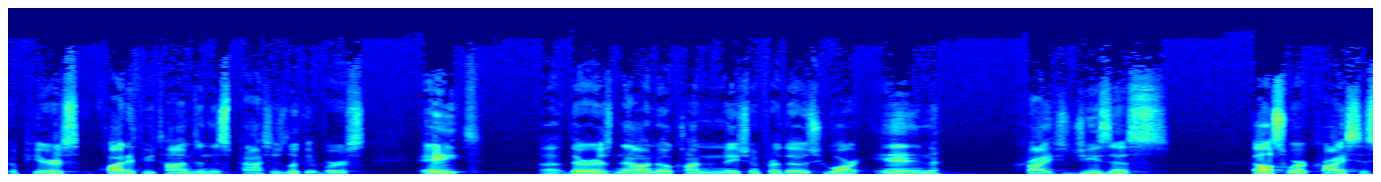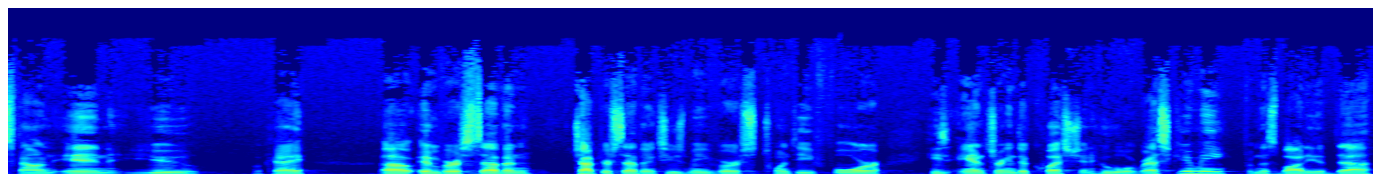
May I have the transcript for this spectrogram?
appears quite a few times in this passage. Look at verse 8. Uh, there is now no condemnation for those who are in Christ Jesus. Elsewhere, Christ is found in you. Okay? Uh, in verse 7, chapter 7, excuse me, verse 24, he's answering the question, Who will rescue me from this body of death?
